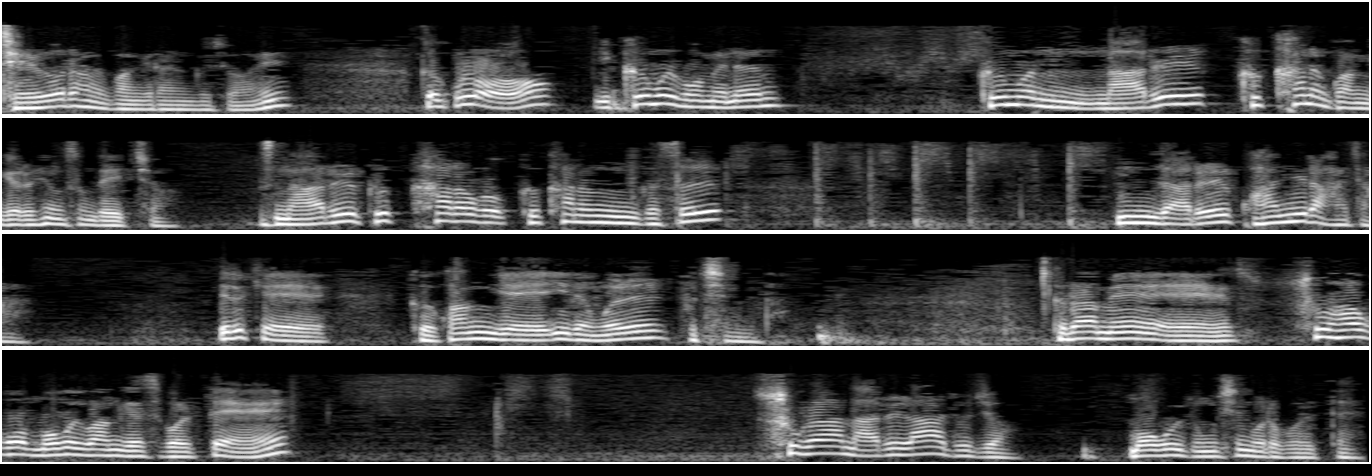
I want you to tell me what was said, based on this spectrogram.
제어를 하는 관계라는 거죠. 예? 거꾸로 이 금을 보면은 금은 나를 극하는 관계로 형성되어 있죠. 그래서 나를 극하라고 극하는 것을 인자를 관이라 하자. 이렇게 그 관계의 이름을 붙입니다. 그 다음에 수하고 목의 관계에서 볼 때 수가 나를 낳아주죠. 목을 중심으로 볼 때.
